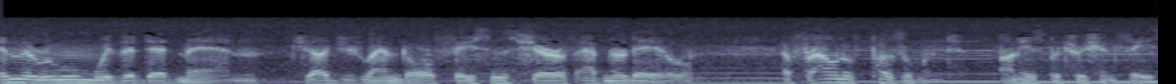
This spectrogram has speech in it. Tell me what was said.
In the room with the dead man, Judge Randolph faces Sheriff Abner Dale, a frown of puzzlement on his patrician face.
